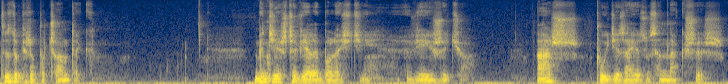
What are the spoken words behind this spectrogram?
To jest dopiero początek. Będzie jeszcze wiele boleści w jej życiu, aż pójdzie za Jezusem na krzyż.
